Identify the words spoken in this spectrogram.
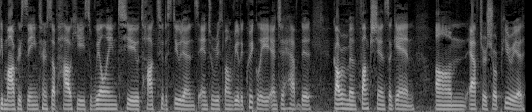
democracy in terms of how he's willing to talk to the students and to respond really quickly and to have the government functions again um, after a short period.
